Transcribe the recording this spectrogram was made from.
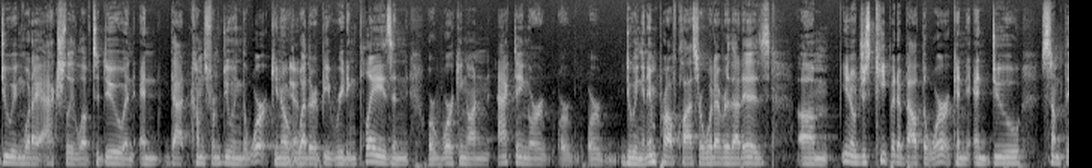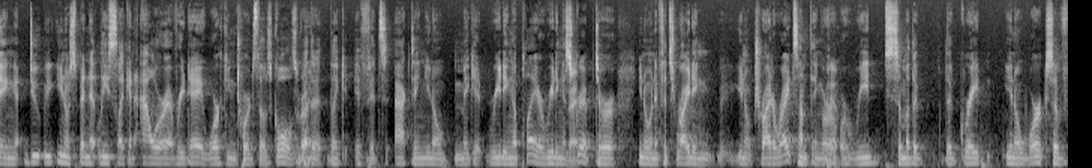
doing what I actually love to do, and and that comes from doing the work. You know, Yeah. whether it be reading plays and or working on acting or or or doing an improv class or whatever that is um, you know just keep it about the work and and do something do you know spend at least like an hour every day working towards those goals Right. whether like if it's acting you know make it reading a play or reading a Right. script or you know and if it's writing you know try to write something or, Yeah. or read some of the the great you know works of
